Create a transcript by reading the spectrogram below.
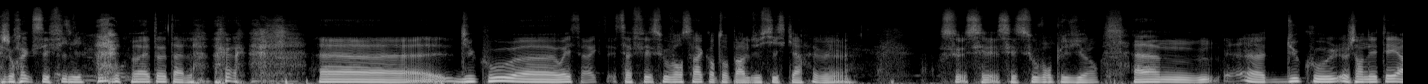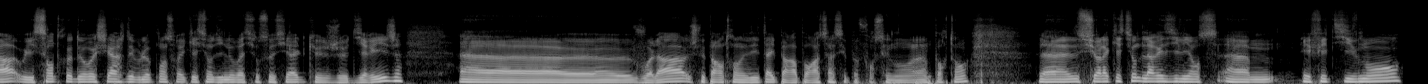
je crois que c'est fini. Ouais, total. Euh, du coup, euh, ouais, c'est vrai que ça fait souvent ça quand on parle du 6 euh, c'est, souvent plus violent. Euh, du coup, j'en étais à, oui, centre de recherche développement sur les questions d'innovation sociale que je dirige. Voilà, je ne vais pas rentrer dans les détails par rapport à ça, c'est pas forcément important. Sur la question de la résilience, effectivement,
